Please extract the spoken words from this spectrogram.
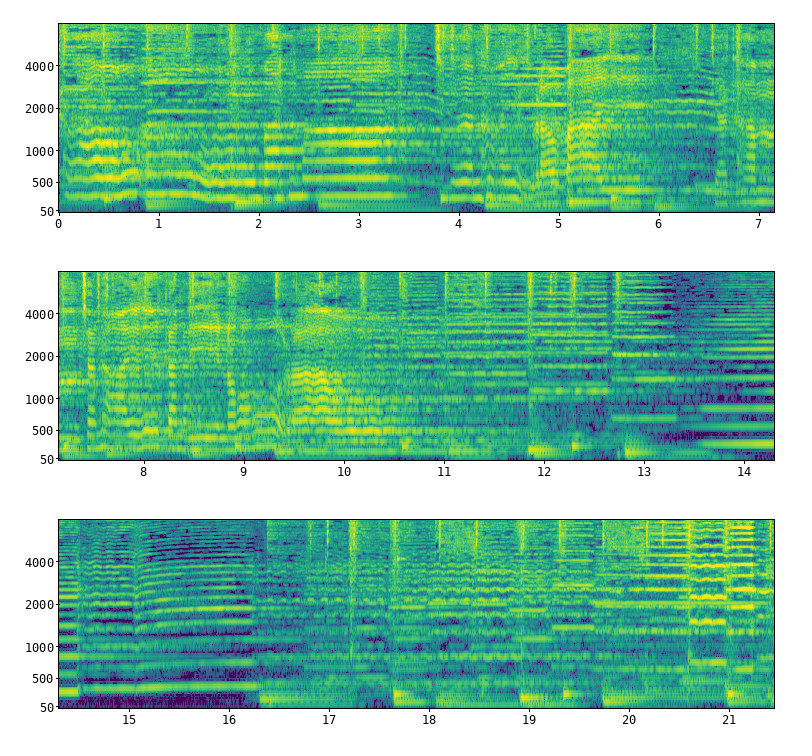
เขาเอาบัตรมา เชิญให้เราไป ทำชะไหนกันดีเน้อเราโ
